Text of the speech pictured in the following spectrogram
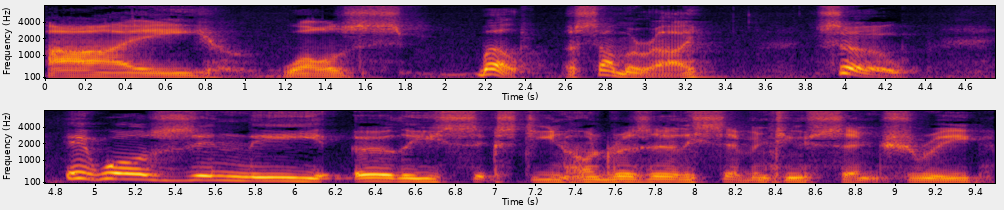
I was, well, a samurai. So, it was in the early 1600s, early 17th century.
